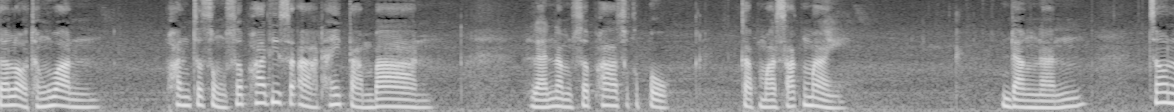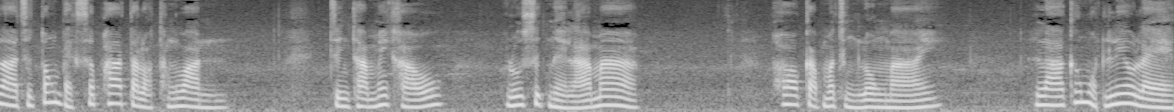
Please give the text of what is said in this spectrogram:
ตลอดทั้งวัน พันจะส่งเสื้อผ้าที่สะอาดให้ตามบ้าน และนำเสื้อผ้าสกปรกกลับมาซักใหม่ ดังนั้น เจ้าลาจึงต้องแบกเสื้อผ้าตลอดทั้งวัน จึงทำให้เขารู้สึกเหนื่อยล้ามาก พอกลับมาถึงโรงไม้ ลาก็หมดเรี่ยวแรง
